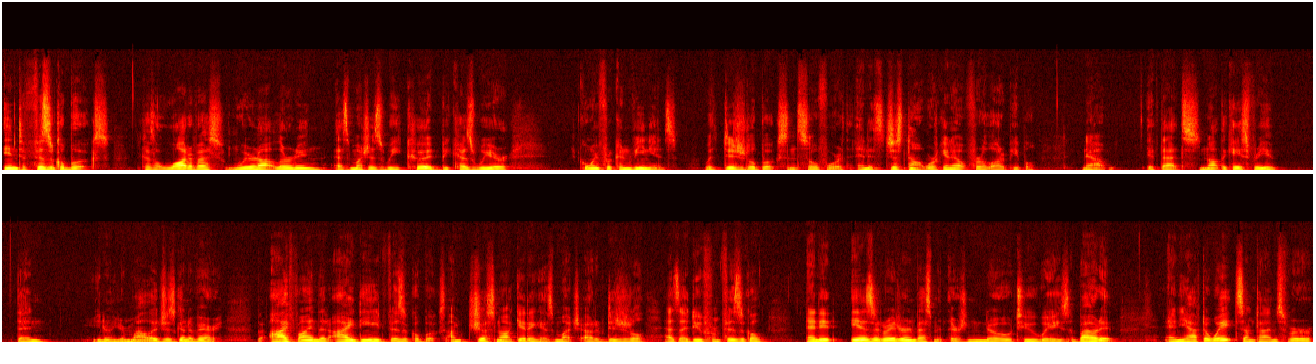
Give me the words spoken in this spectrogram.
into physical books because a lot of us, we're not learning as much as we could because we are going for convenience with digital books and so forth. And it's just not working out for a lot of people. Now, if that's not the case for you, then you know your mileage is going to vary. But I find that I need physical books. I'm just not getting as much out of digital as I do from physical. And it is a greater investment. There's no two ways about it and you have to wait sometimes for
